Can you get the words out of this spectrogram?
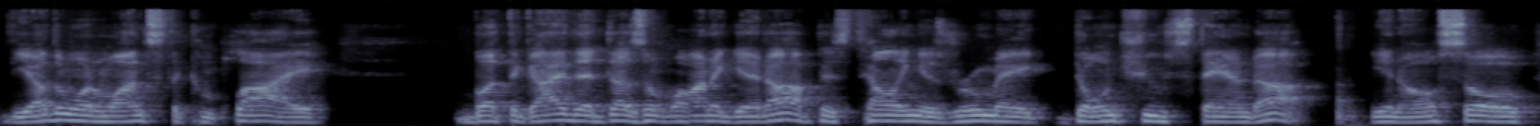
The other one wants to comply. But the guy that doesn't want to get up is telling his roommate don't you stand up you know? So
